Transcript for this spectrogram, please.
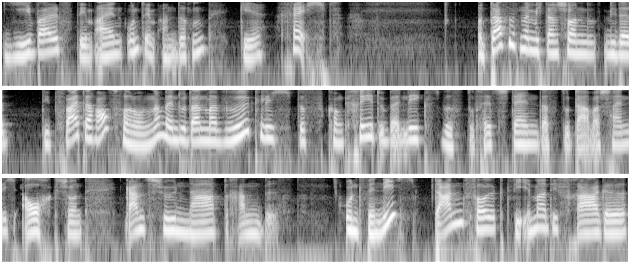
jeweils dem einen und dem anderen gerecht? Und das ist nämlich dann schon wieder die zweite Herausforderung, ne? wenn du dann mal wirklich das konkret überlegst, wirst du feststellen, dass du da wahrscheinlich auch schon ganz schön nah dran bist. Und wenn nicht, dann folgt wie immer die Frage,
